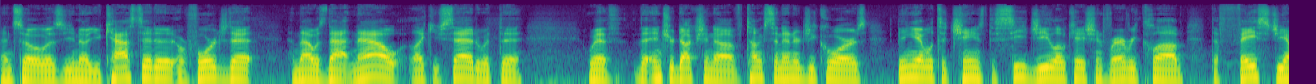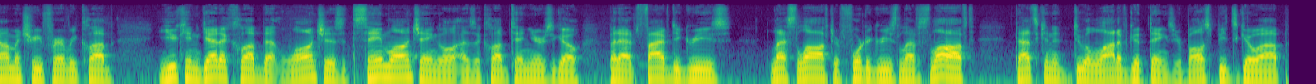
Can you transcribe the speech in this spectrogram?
And so it was, you know, you casted it or forged it, and that was that. Now, like you said, with the with the introduction of tungsten energy cores, being able to change the CG location for every club, the face geometry for every club, you can get a club that launches at the same launch angle as a club 10 years ago, but at five degrees less loft or four degrees less loft. That's going to do a lot of good things. Your ball speeds go up,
